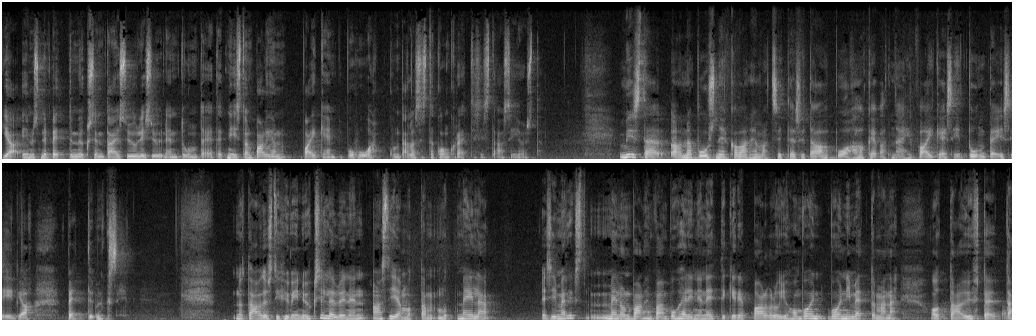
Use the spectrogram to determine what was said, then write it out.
ja esimerkiksi ne pettymyksen tai syyllisyyden tunteet, että niistä on paljon vaikeampi puhua kuin tällaisista konkreettisista asioista. Mistä Anna Puusniekka vanhemmat sitten sitä apua hakevat näihin vaikeisiin tunteisiin ja pettymyksiin? No tämä on tietysti hyvin yksilöllinen asia, mutta, mutta meillä esimerkiksi meillä on vanhempain puhelin- ja nettikirjepalvelu, johon voi, voi nimettömänä ottaa yhteyttä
